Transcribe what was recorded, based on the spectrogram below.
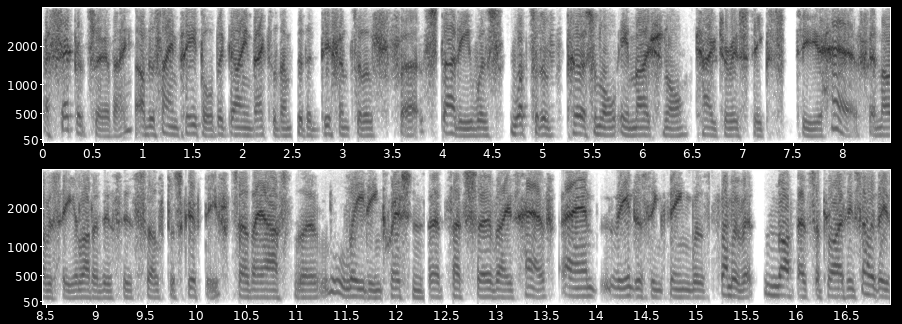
A separate survey of the same people, but going back to them with a different sort of uh, study was what sort of personal, emotional characteristics do you have? And obviously, a lot of this is self-descriptive. So they asked the leading questions questions that such surveys have. And the interesting thing was some of it not that surprising. Some of these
